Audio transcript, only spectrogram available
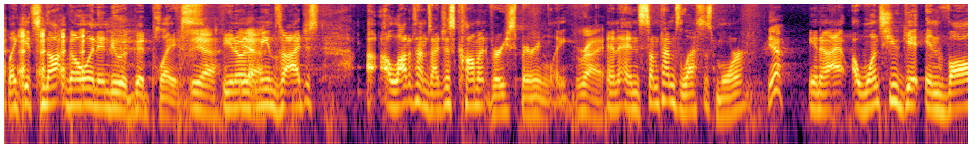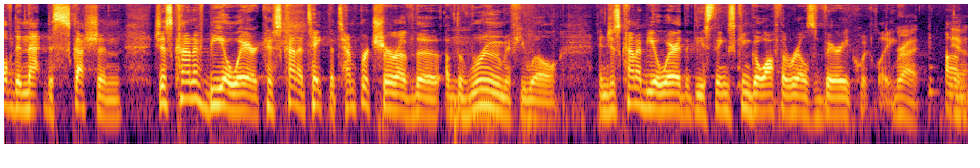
like it's not going into a good place. Yeah, You know what yeah. I mean? So I just, a- lot of times I just comment very sparingly. Right. And, and sometimes less is more. Yeah. You know, I, once you get involved in that discussion, just kind of be aware, just kind of take the temperature of the, of the Mm-hmm. room, if you will, and just kind of be aware that these things can go off the rails very quickly. Right, Um, yeah.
